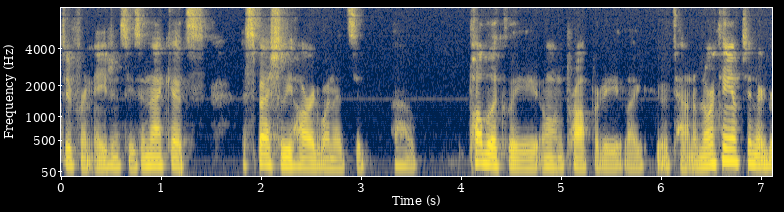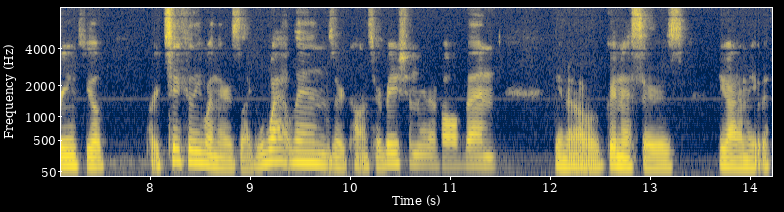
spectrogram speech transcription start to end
different agencies. And that gets especially hard when it's a, publicly owned property like the town of Northampton or Greenfield, particularly when there's like wetlands or conservation land involved, then, you know, goodness, there's, you got to meet with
